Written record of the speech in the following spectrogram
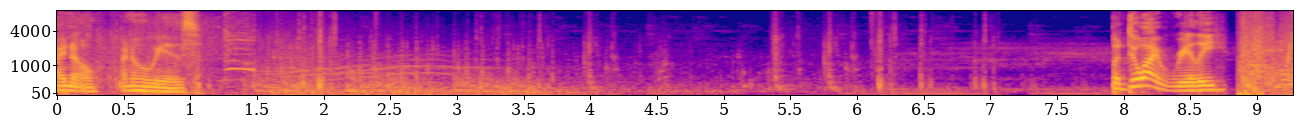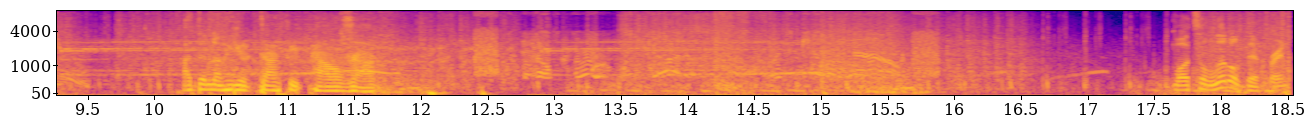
I know. I know who he is. But do I really? I don't know who your daffy pals are. Well, it's a little different.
